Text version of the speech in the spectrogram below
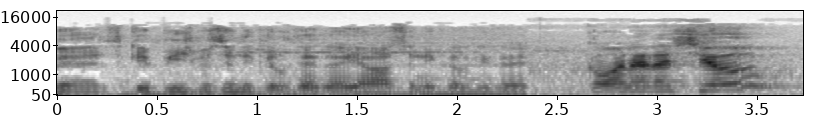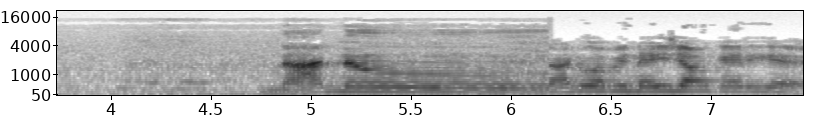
पैर के बीच में से निकल के गए यहाँ से निकल के गए। कौन है रशियो? नानू। नानू अभी नहीं जाओ कह रही है।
